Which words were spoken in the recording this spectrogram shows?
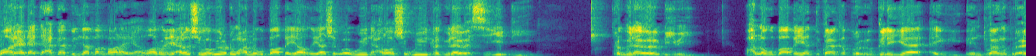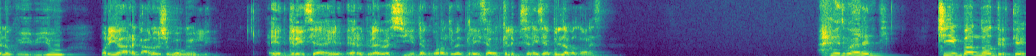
waareedhada xaggaa puntland baan qabanaya waa ruuxii caloosha waaweyn oo dhan waxaa loogu baaqayaa odayaasha waaweyn ee caloosha weyn raggu ilaahay wax siiyey dhii raggu ilaahay wax u dhiibay waxaa loogu baaqayaa dukaanka burc gelayaa ay dukaanka burce lagu iibiyo maryaha ragga caloosha waaweyn leh ayaad gelaysaa ee raggu ilaahay wax siiyey daa ku qorantay baad gelaysaa waad ka labisanaysaa puntland baad qabanaysaa. Ahmed waaranti jiim baad noo dirteen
